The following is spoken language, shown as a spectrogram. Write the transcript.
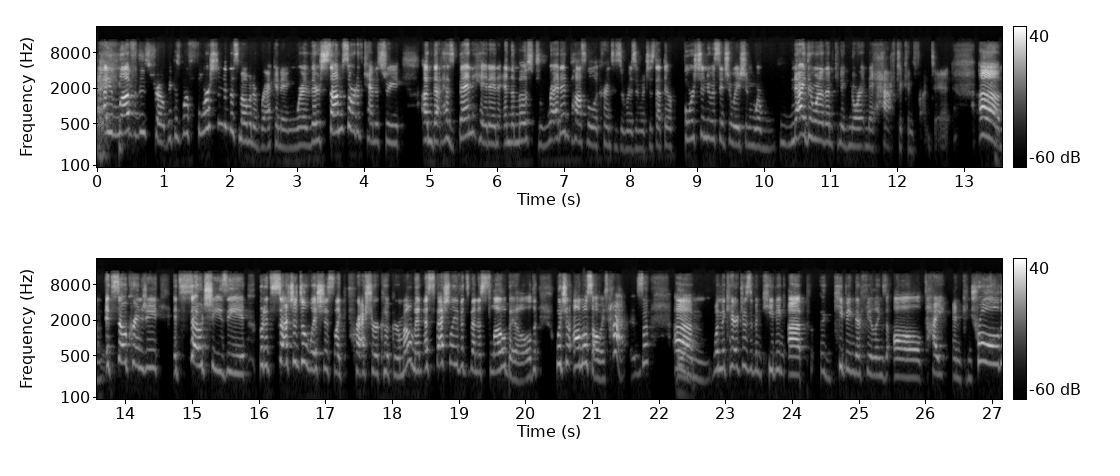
I love this trope because we're forced into this moment of reckoning where there's some sort of chemistry um, that has been hidden and the most dreaded possible occurrence has arisen which is that they're forced into a situation where neither one of them can ignore it and they have to confront it. Um it's so cringy it's so cheesy but it's such a delicious like pressure cooker moment especially if it's been a slow build which it almost always has. Yeah. um when the characters have been keeping up keeping their feelings all tight and controlled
